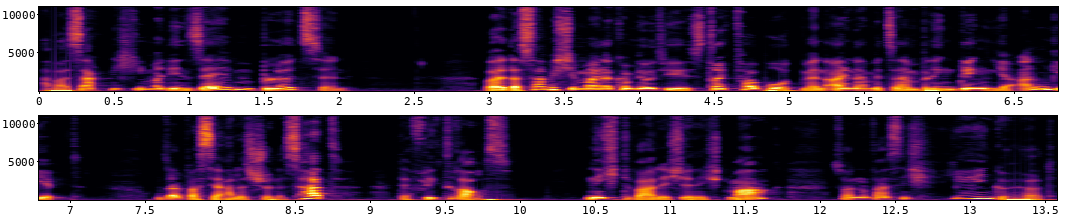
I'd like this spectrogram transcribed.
Aber sagt nicht immer denselben Blödsinn. Weil das habe ich in meiner Community strikt verboten. Wenn einer mit seinem Bling Bling hier angibt und sagt, was der alles Schönes hat, der fliegt raus. Nicht, weil ich ihn nicht mag, sondern weil es nicht hierhin gehört.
